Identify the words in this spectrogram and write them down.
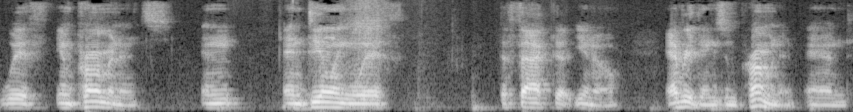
with impermanence and and dealing with the fact that you know everything's impermanent, and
